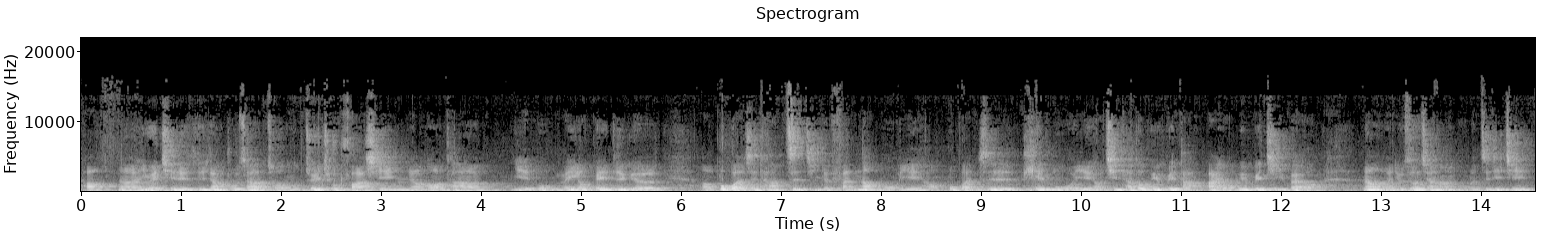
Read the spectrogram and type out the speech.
好，那因为其实实际上菩萨从最初发心，然后他也不没有被这个啊，不管是他自己的烦恼魔也好，不管是天魔也好，其实他都没有被打败哦，没有被击败哦。那我们有时候想想，我们自己既。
